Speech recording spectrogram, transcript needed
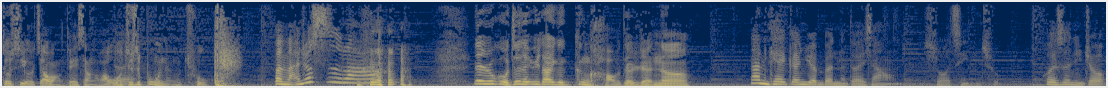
都是有交往对象的话，我就是不能出轨。本来就是啦，那如果真的遇到一个更好的人呢？那你可以跟原本的对象说清楚，或者是你就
